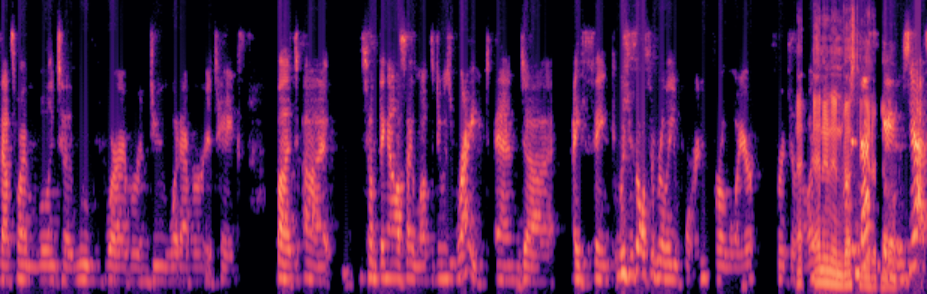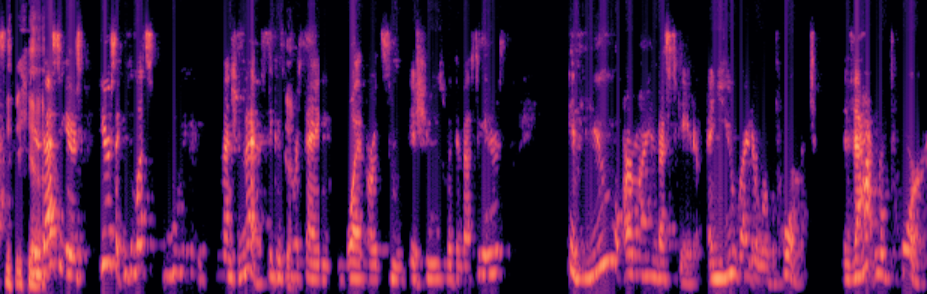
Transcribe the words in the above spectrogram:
that's why I'm willing to move wherever and do whatever it takes. But uh, something else I love to do is write. And uh, I think, which is also really important for a lawyer, for a journalist. And an investigator. Investigators, yes. yeah. Investigators. Here's, let's mention this because yeah. we were saying what are some issues with investigators. If you are my investigator and you write a report, that report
